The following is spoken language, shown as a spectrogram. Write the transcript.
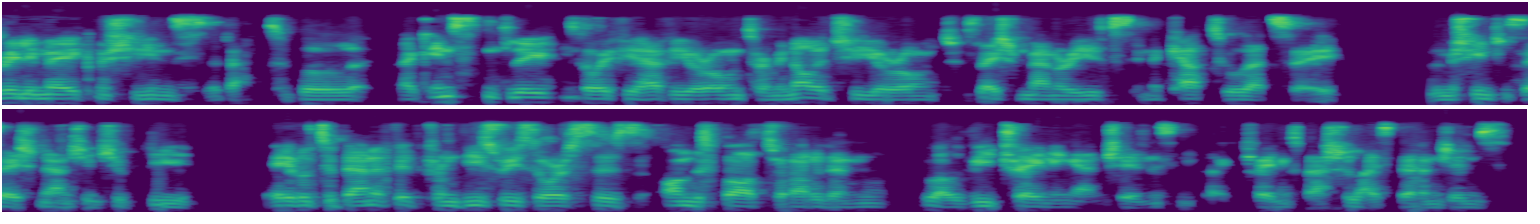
really make machines adaptable like instantly. So if you have your own terminology, your own translation memories in a CAT tool, let's say, the machine translation engine should be able to benefit from these resources on the spot rather than, well, retraining engines, like training specialized engines.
